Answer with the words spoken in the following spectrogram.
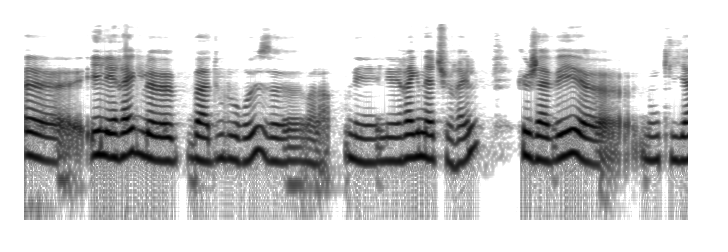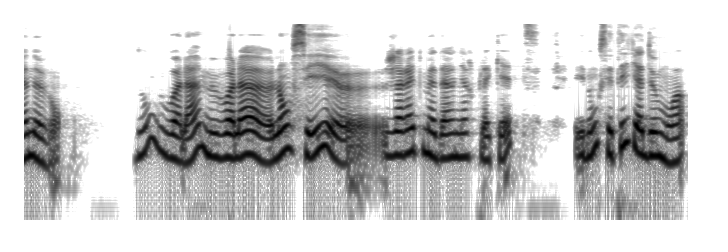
Euh, et les règles bah, douloureuses, euh, voilà, les, les, règles naturelles que j'avais euh, donc il y a 9 ans. Donc voilà, me voilà lancée, j'arrête ma dernière plaquette. Et donc c'était il y a deux mois.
